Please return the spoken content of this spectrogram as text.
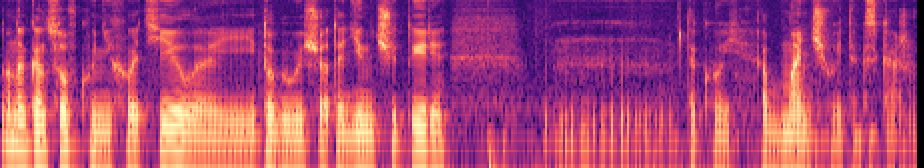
но на концовку не хватило, и итоговый счет 1-4 такой обманчивый, так скажем.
